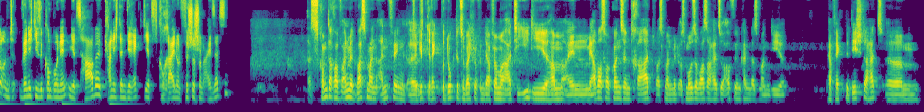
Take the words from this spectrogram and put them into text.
und wenn ich diese Komponenten jetzt habe, kann ich dann direkt jetzt Korallen und Fische schon einsetzen? Das kommt darauf an, mit was man anfängt. Also es gibt direkt Produkte, zum Beispiel von der Firma ATI, die haben ein Meerwasserkonzentrat, was man mit Osmosewasser halt so auffüllen kann, dass man die perfekte Dichte hat. Ähm,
